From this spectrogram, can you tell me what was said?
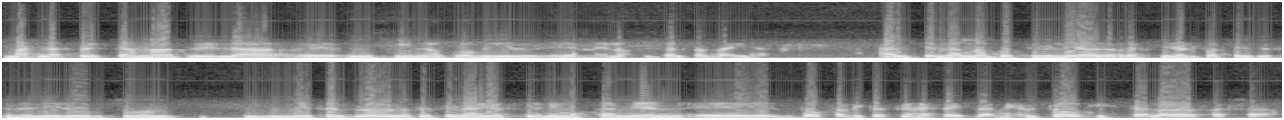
más las seis camas de la eh, UCI no COVID en el Hospital Ferreira. Al tener la posibilidad de respirar pacientes en el IRURSUN, si viniese el peor de los escenarios, tenemos también eh, dos habitaciones de aislamiento instaladas allá.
